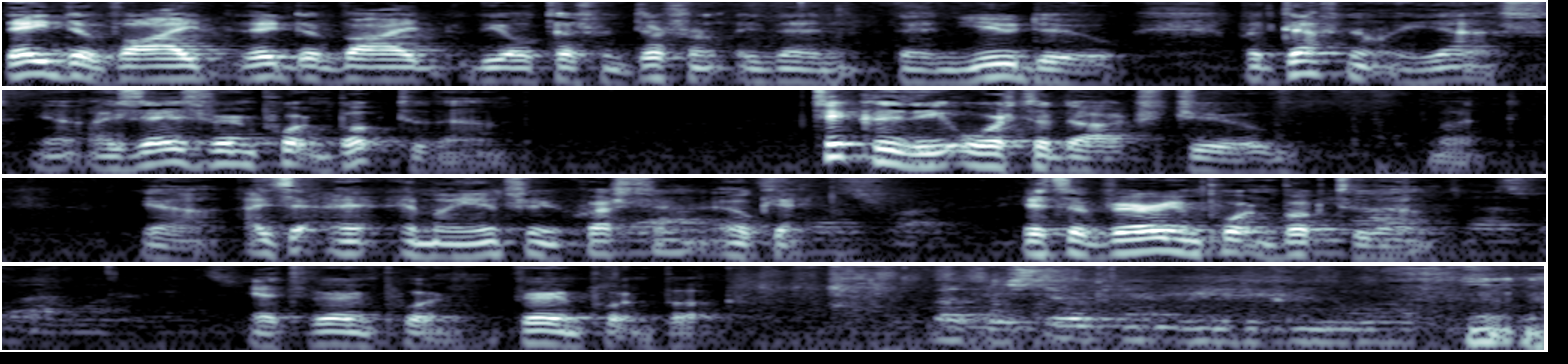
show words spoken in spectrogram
they divide they divide the Old Testament differently than than you do, but definitely yes. You know, Isaiah is a very important book to them, particularly the Orthodox Jew. But yeah, am I answering your question? Yeah, okay, that's right. It's a very important book to I, them. That's what I wanted to answer. Yeah, it's a very important, very important book. But they still can't read between the lines. Mm-mm.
